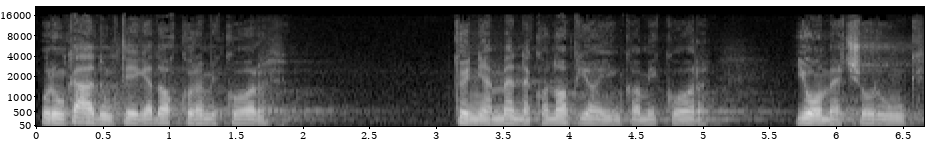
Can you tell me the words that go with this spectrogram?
Urunk, áldunk téged akkor, amikor könnyen mennek a napjaink, amikor jól megy sorunk,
